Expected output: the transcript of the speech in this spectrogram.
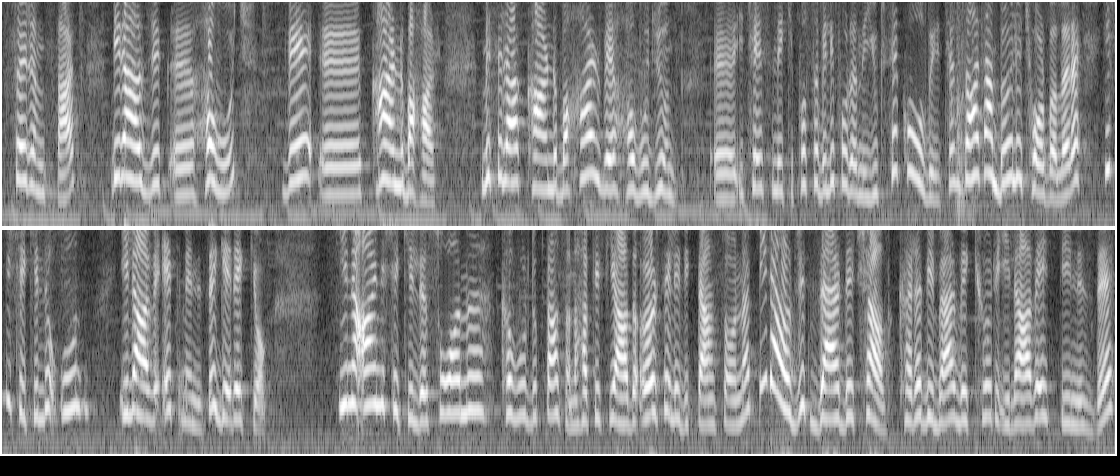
sarımsak, birazcık e, havuç ve e, karnabahar. Mesela karnabahar ve havucun e, içerisindeki posabilif oranı yüksek olduğu için zaten böyle çorbalara hiçbir şekilde un ilave etmenize gerek yok. Yine aynı şekilde soğanı kavurduktan sonra hafif yağda örseledikten sonra birazcık zerdeçal, karabiber ve köri ilave ettiğinizde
